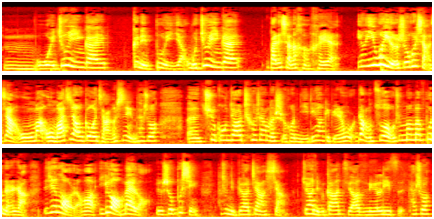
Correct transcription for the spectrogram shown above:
嗯，我就应该跟你不一样，我就应该把你想得很黑暗。因为因为有的时候会想象，我妈我妈经常跟我讲个事情，她说，嗯，去公交车上的时候，你一定要给别人让座。我说妈妈不能让，那些老人啊，倚老卖老，有时候不行。她说你不要这样想，就像你们刚刚提到的那个例子，她说，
